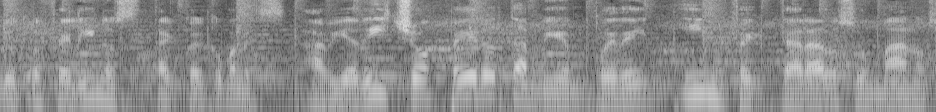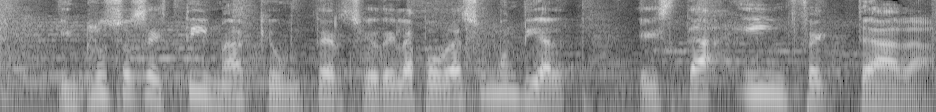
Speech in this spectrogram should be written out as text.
y otros felinos, tal cual como les había dicho, pero también pueden infectar a los humanos. Incluso se estima que un tercio de la población mundial está infectada.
